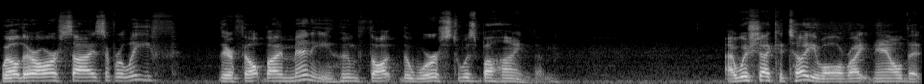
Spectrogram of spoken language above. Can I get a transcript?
Well, there are sighs of relief. They're felt by many whom thought the worst was behind them. I wish I could tell you all right now that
